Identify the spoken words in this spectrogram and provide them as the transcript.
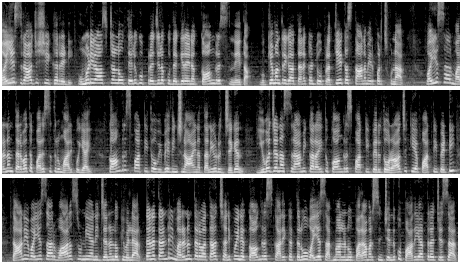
వైఎస్ రాజశేఖర్ రెడ్డి ఉమ్మడి రాష్ట్రంలో తెలుగు ప్రజలకు దగ్గరైన కాంగ్రెస్ నేత. ముఖ్యమంత్రిగా తనకంటూ ప్రత్యేక స్థానం ఏర్పరచుకున్నారు. వైఎస్ఆర్ మరణం తర్వాత పరిస్థితులు మారిపోయాయి. కాంగ్రెస్ పార్టీతో విభేదించిన ఆయన తనయుడు జగన్ యువజన శ్రామిక రైతు కాంగ్రెస్ పార్టీ పేరుతో రాజకీయ పార్టీ పెట్టి తానే వైఎస్ఆర్ వారసుణ్ణి అని జనంలోకి వెళ్ళారు. తన తండ్రి మరణం తర్వాత చనిపోయిన కాంగ్రెస్ కార్యకర్తలు వైఎస్ అభిమానులను పరామర్శించేందుకు పాదయాత్ర చేశారు.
